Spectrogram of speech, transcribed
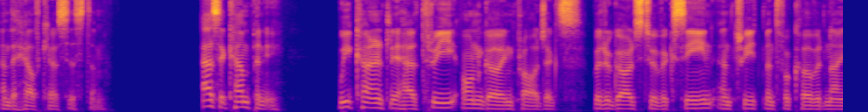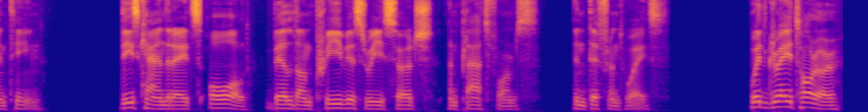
and the healthcare system. As a company, we currently have three ongoing projects with regards to vaccine and treatment for COVID 19. These candidates all build on previous research and platforms in different ways. With great horror,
